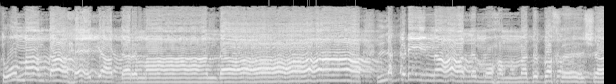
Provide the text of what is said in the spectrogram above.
تو ماندہ ہے یا درماندہ لکڑی نال محمد بخشا،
